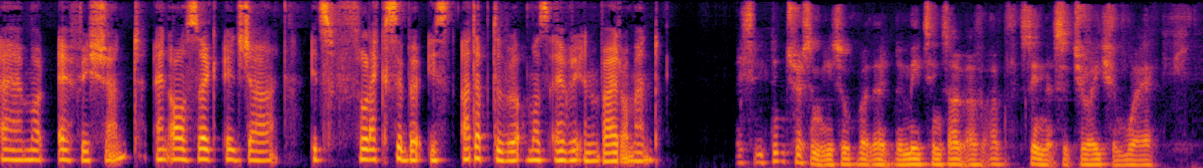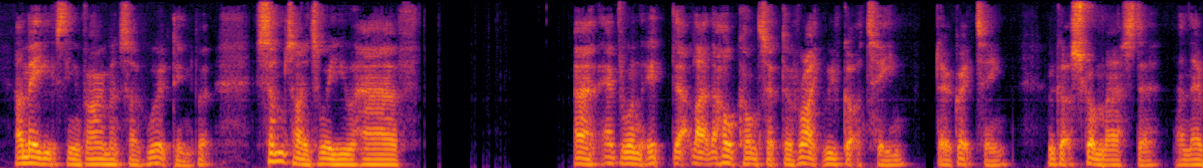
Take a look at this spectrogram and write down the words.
uh, more efficient and also agile. It's flexible, it's adaptable almost every environment. It's, interesting when you talk about the, the meetings. I've, I've, I've seen that situation where, and maybe it's the environments I've worked in, but sometimes where you have uh, everyone, it, like the whole concept of right, we've got a team, they're a great team. We've got a scrum master, and they're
